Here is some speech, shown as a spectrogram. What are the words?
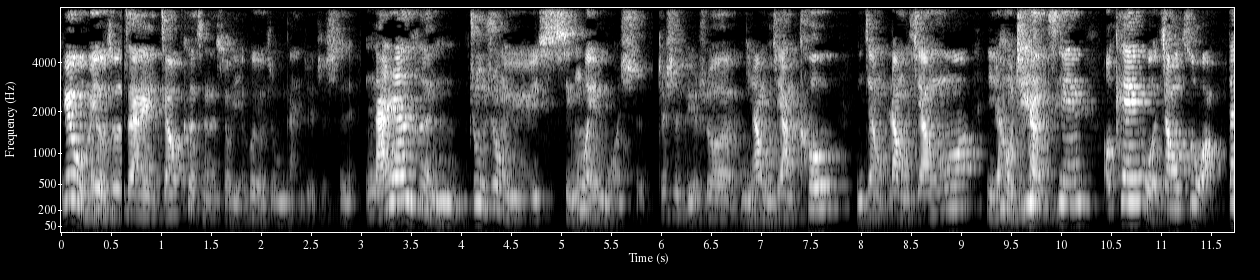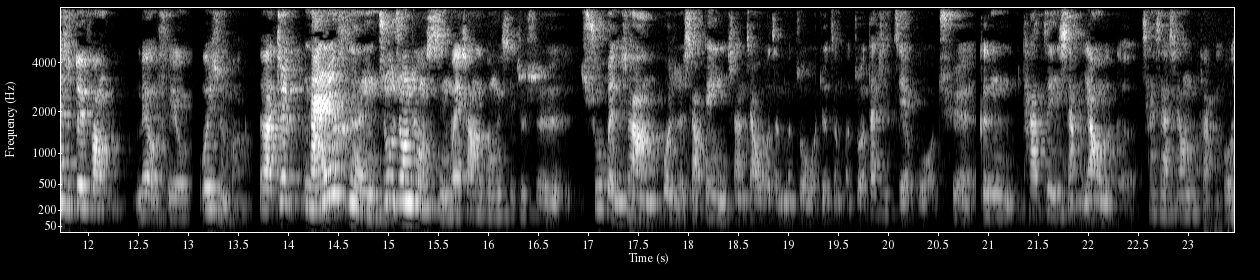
因为我们有时候在教课程的时候也会有这种感觉，就是男人很注重于行为模式，就是比如说你让我这样抠，你这样让我这样摸，你让我这样亲，OK，我照做，但是对方没有 feel，为什么？对吧？就男人很注重这种行为上的东西，就是书本上或者小电影上教我怎么做我就怎么做，但是结果却跟他自己想要的恰恰相反。我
